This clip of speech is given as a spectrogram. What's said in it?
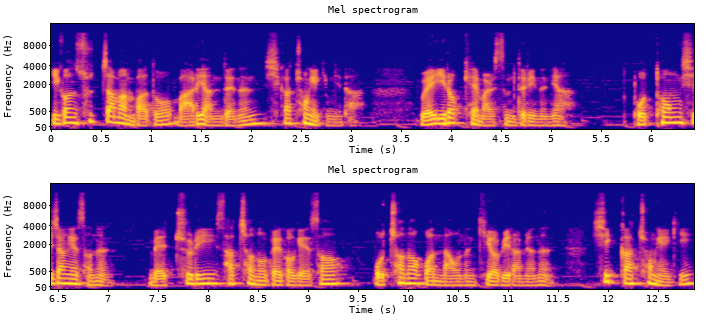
이건 숫자만 봐도 말이 안 되는 시가총액입니다. 왜 이렇게 말씀드리느냐? 보통 시장에서는 매출이 4,500억에서 5천억 원 나오는 기업이라면은 시가총액이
